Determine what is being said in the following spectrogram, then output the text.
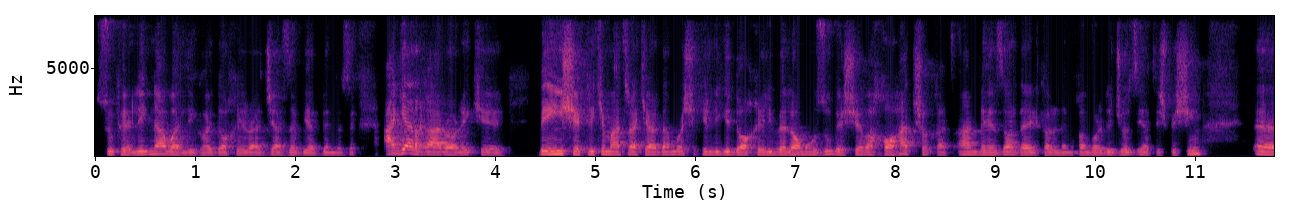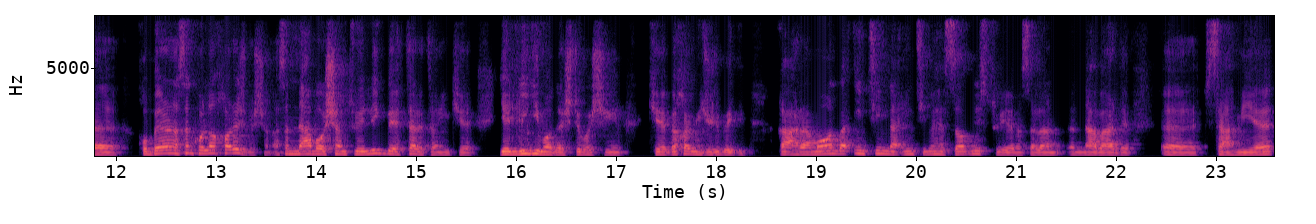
سوپر لیگ نباید لیگ های داخلی رو از جذابیت بندازه. اگر قراره که به این شکلی که مطرح کردن باشه که لیگ داخلی بلا موضوع بشه و خواهد شد قطعا به هزار دلیل کار نمی‌خوایم وارد جزئیاتش بشیم خب برن اصلا کلا خارج بشن. اصلا نباشن توی لیگ بهتره تا اینکه یه لیگی ما داشته باشیم که بخوایم اینجوری بگیم. قهرمان و این تیم نه این تیم حساب نیست توی مثلا نبرد سهمیه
